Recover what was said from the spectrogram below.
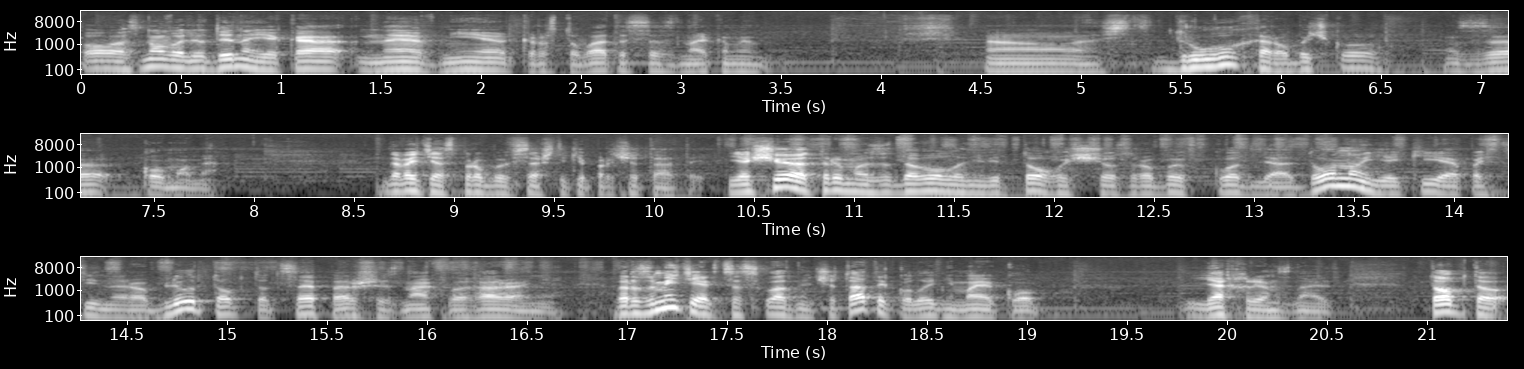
О, знову людина, яка не вміє користуватися знаками. Другу коробочку з комами. Давайте я спробую все ж таки прочитати. Якщо я отримаю задоволення від того, що зробив код для Адону, який я постійно роблю, тобто це перший знак вигорання. Ви розумієте, як це складно читати, коли немає ком? Я хрен знаю. Тобто,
